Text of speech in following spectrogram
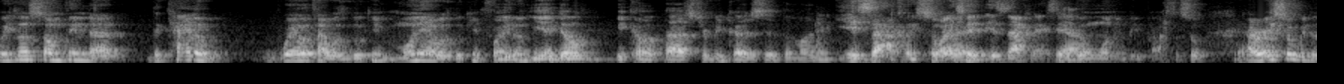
but it's not something that the kind of wealth I was looking, money I was looking for. I You, don't. you I- don't become a pastor because of the money. Exactly. So I said exactly. I said Yeah. I don't want to be a pastor. So Yeah. I wrestled with the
